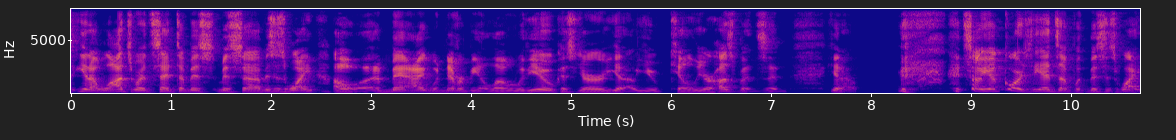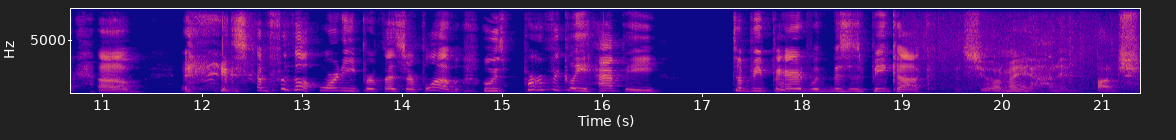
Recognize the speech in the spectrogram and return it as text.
you know Wadsworth said to Miss Miss uh, Mrs. White, "Oh uh, man, I would never be alone with you because you're you know you kill your husbands and you know." so he, of course he ends up with Mrs. White. Um, except for the horny Professor Plum, who's perfectly happy to be paired with Mrs. Peacock. It's you and me, honey bunch.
